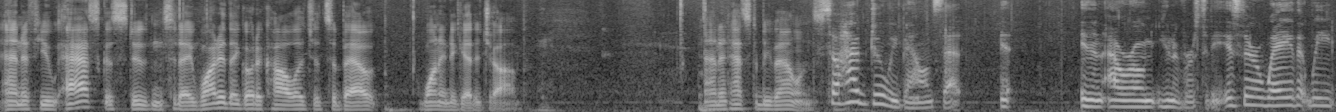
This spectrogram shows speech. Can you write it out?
And if you ask a student today, why did they go to college? It's about wanting to get a job. And it has to be balanced. So how do we balance that in our own university? Is there a way that we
